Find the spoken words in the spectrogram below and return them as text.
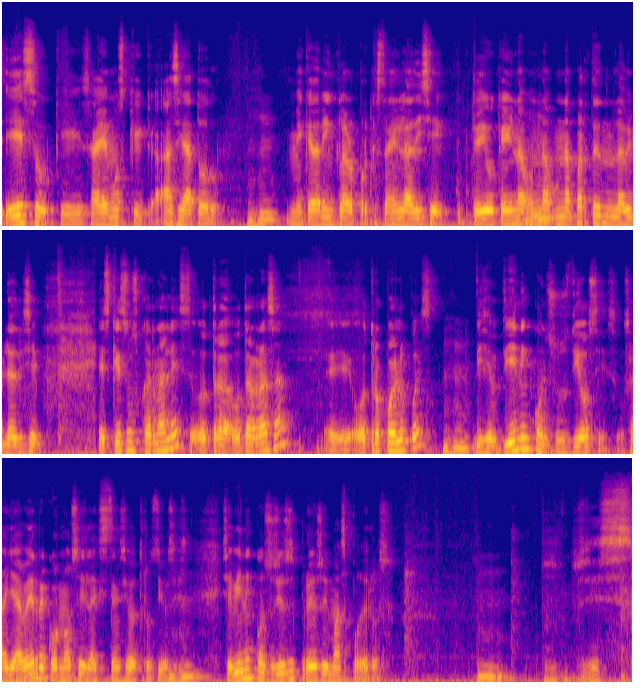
eso que sabemos que hace a todo. Me queda bien claro porque también la dice, te digo que hay una, una, una, parte en la Biblia dice, es que esos carnales, otra, otra raza, eh, otro pueblo pues, dice, vienen con sus dioses, o sea, Yahvé reconoce la existencia de otros dioses. Se vienen con sus dioses, pero yo soy más poderoso. Pues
